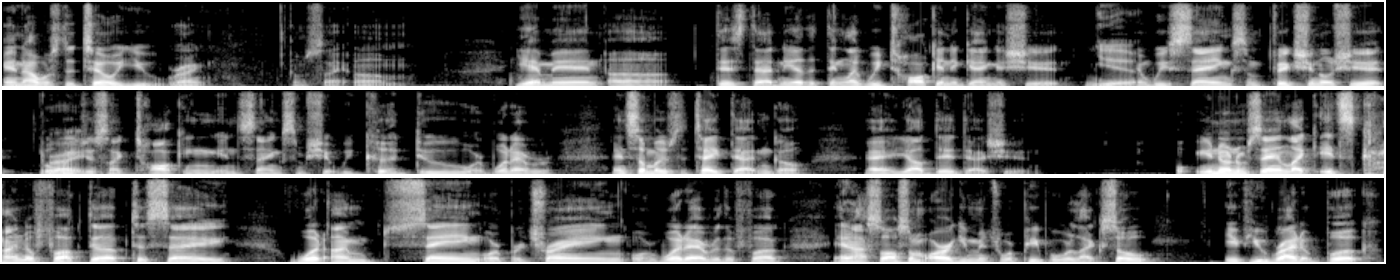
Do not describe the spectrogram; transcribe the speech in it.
and I was to tell you, right? I'm saying, um, yeah, man, uh, this, that, and the other thing. Like we talking a gang of shit, Yeah. and we saying some fictional shit, but we just like talking and saying some shit we could do or whatever. And somebody was to take that and go, "Hey, y'all did that shit." You know what I'm saying? Like it's kind of fucked up to say what I'm saying or portraying or whatever the fuck. And I saw some arguments where people were like, "So, if you write a book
